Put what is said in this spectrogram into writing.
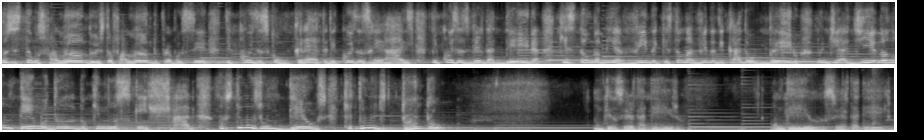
nós estamos falando, eu estou falando para você de coisas concretas, de coisas reais, de coisas verdadeiras que estão na minha vida, que estão na vida de cada obreiro, no dia a dia, nós não temos do, do que nos queixar, nós temos um Deus que é dono de tudo. Um Deus verdadeiro, um Deus verdadeiro.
